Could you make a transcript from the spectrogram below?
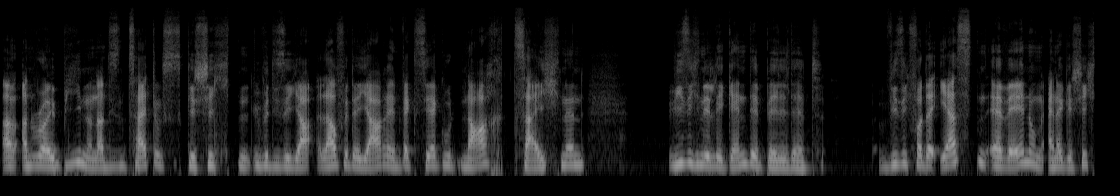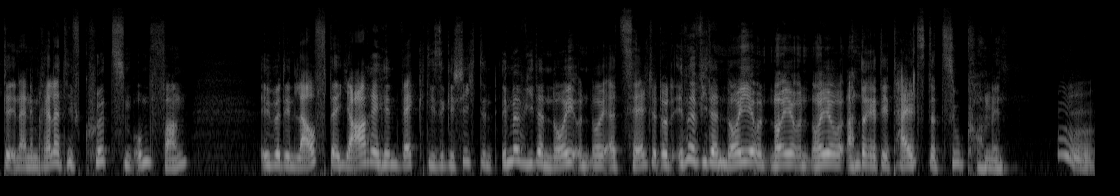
an Roy Bean und an diesen Zeitungsgeschichten über diese Jahr, Laufe der Jahre hinweg sehr gut nachzeichnen, wie sich eine Legende bildet. Wie sich von der ersten Erwähnung einer Geschichte in einem relativ kurzen Umfang über den Lauf der Jahre hinweg diese Geschichte immer wieder neu und neu erzählt wird und immer wieder neue und neue und neue und andere Details dazukommen. Hm,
